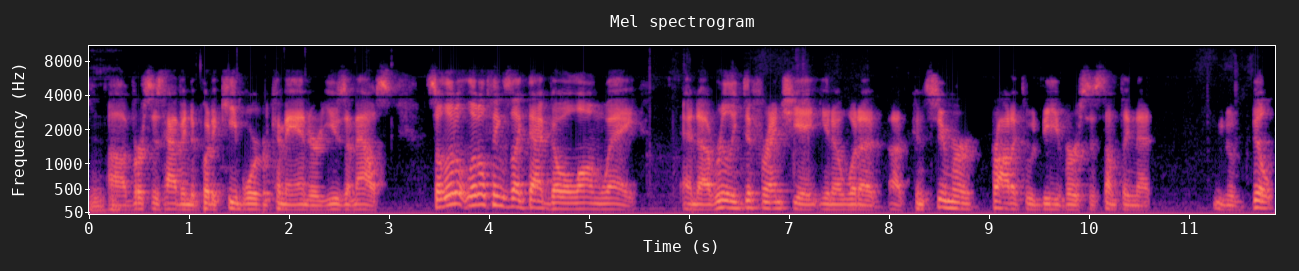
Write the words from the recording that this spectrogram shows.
mm-hmm. uh, versus having to put a keyboard command or use a mouse so little little things like that go a long way and uh, really differentiate you know what a, a consumer product would be versus something that you know built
